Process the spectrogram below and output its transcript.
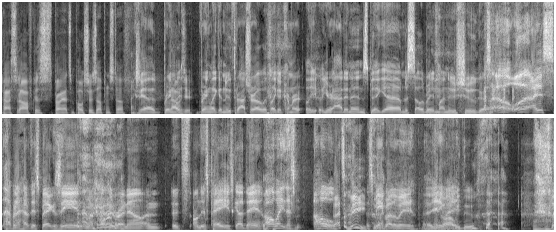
passed it off because probably had some posters up and stuff. Actually, yeah, bring That like, was you. bring like a new Thrasher out with like a commer- like, your ad in it, and just be like, "Yeah, I'm just celebrating my new shoe, girl." oh, what? I just happen to have this magazine in my pocket right now, and it's on this page. God damn. Oh wait, that's oh, That's me. that's me, by the way. Yeah, you know how we do. It's uh,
